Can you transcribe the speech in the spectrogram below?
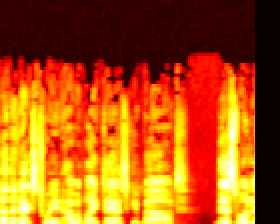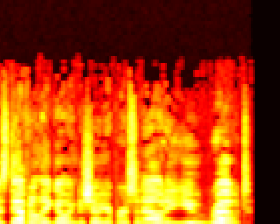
Now, the next tweet I would like to ask you about this one is definitely going to show your personality. You wrote,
